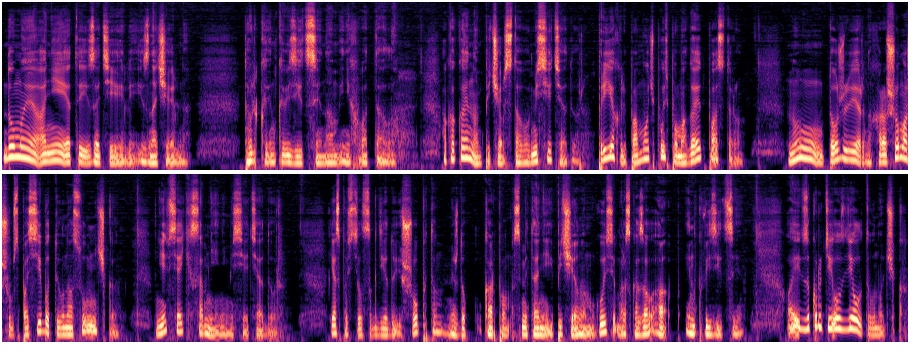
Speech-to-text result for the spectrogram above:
Думаю, они это и затеяли изначально. Только инквизиции нам и не хватало. А какая нам печаль с того, месье Теодор? Приехали помочь, пусть помогают пастору. Ну, тоже верно. Хорошо, Машур, спасибо, ты у нас умничка. Нет всяких сомнений, месье Теодор. Я спустился к деду и шепотом, между карпом, сметаной и печеным гусем, рассказал о инквизиции. А ведь закрутилось дело-то, внучек.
